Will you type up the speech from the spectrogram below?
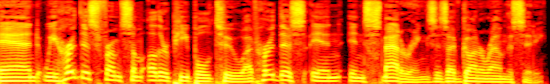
And we heard this from some other people too. I've heard this in, in smatterings as I've gone around the city.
